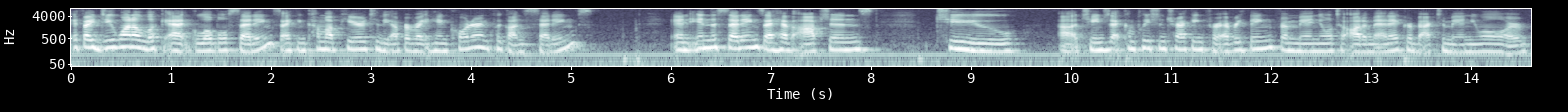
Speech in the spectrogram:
If I do want to look at global settings, I can come up here to the upper right hand corner and click on settings. And in the settings, I have options to uh, change that completion tracking for everything from manual to automatic or back to manual or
